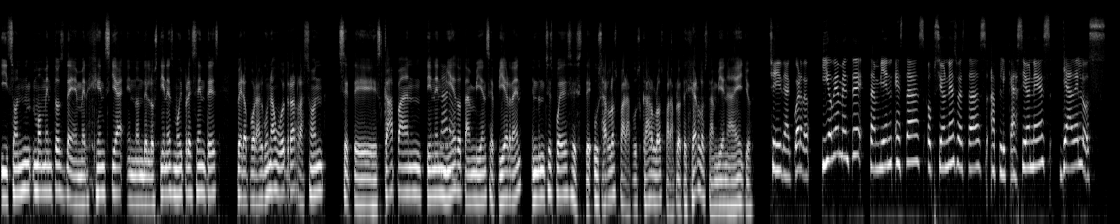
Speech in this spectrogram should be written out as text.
y son momentos de emergencia en donde los tienes muy presentes, pero por alguna u otra razón se te escapan, tienen miedo también, se pierden, entonces puedes este, usarlos para buscarlos, para protegerlos también a ellos. Sí, de acuerdo. Y obviamente también estas opciones o estas aplicaciones ya de los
